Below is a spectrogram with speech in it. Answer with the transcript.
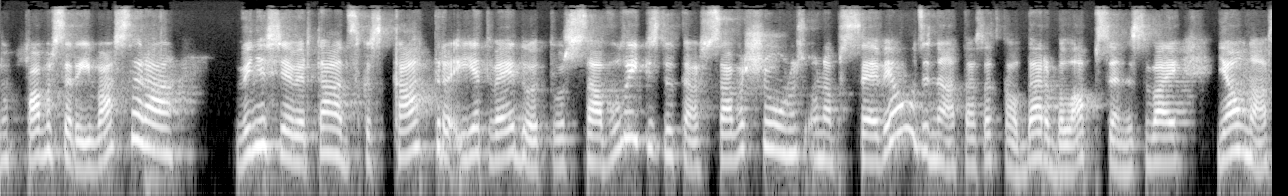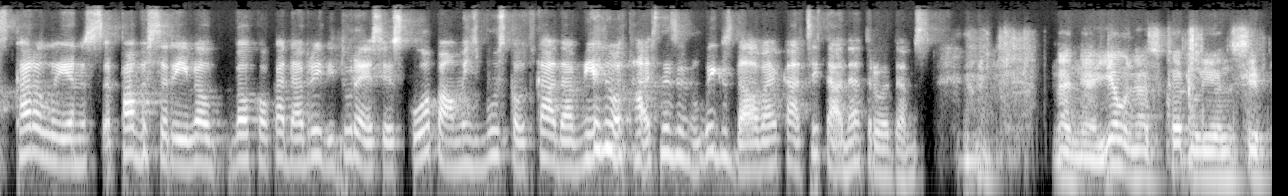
nu, pavasarī, vasarā Viņas jau ir tādas, kas katra iet veidot to savu līgstu, tās savas šūnas un ap sevi audzināt tās atkal darba lapsenes, vai jaunās karalienes pavasarī vēl, vēl kaut kādā brīdī turēsies kopā un viņas būs kaut kādā vienotā, es nezinu, līgstā vai kā citādi atrodams. Nē, nē, jaunās karalienes ir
